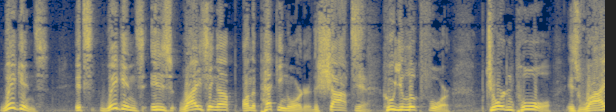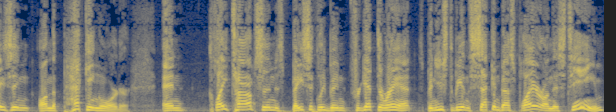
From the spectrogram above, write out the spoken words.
Wiggins. It's Wiggins is rising up on the pecking order, the shots, Yeah. who you look for. Jordan Poole is rising on the pecking order. And Klay Thompson has basically been, forget Durant, has been used to being the second best player on this team.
